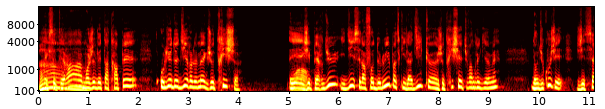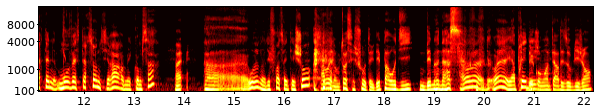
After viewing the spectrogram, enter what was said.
etc. Ah. Moi, je vais t'attraper. Au lieu de dire le mec, je triche et j'ai perdu, il dit c'est la faute de lui parce qu'il a dit que je trichais, tu vois, entre guillemets. Donc, du coup, j'ai certaines mauvaises personnes, c'est rare, mais comme ça. Ouais. Euh, ouais, non, des fois ça a été chaud. Ah ouais, donc toi c'est chaud. T'as eu des parodies, des menaces. Ah ouais, ouais, et après des, des commentaires désobligeants.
